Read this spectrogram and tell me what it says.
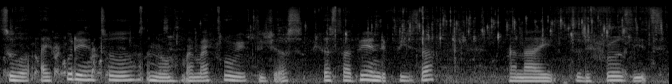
so i put into you know my microwave to just because i've been in the freezer and i to defrost it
